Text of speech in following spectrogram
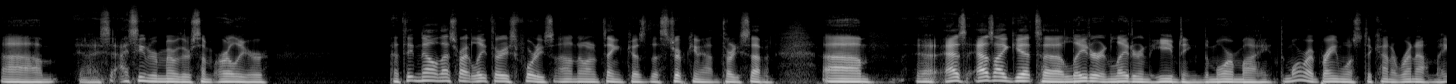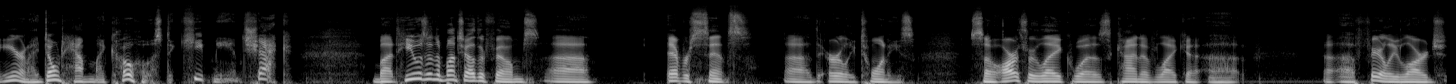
Um, and I, I seem to remember there's some earlier I think no, that's right, late 30s, 40s. I don't know what I'm thinking because the strip came out in 37. Um, uh, as as I get uh, later and later in the evening, the more my the more my brain wants to kind of run out my ear, and I don't have my co-host to keep me in check. But he was in a bunch of other films uh, ever since uh, the early 20s. So Arthur Lake was kind of like a a, a fairly large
